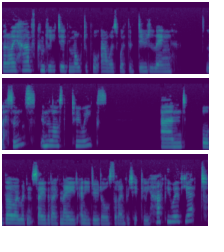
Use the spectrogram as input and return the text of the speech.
But I have completed multiple hours worth of doodling lessons in the last two weeks. And although I wouldn't say that I've made any doodles that I'm particularly happy with yet,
